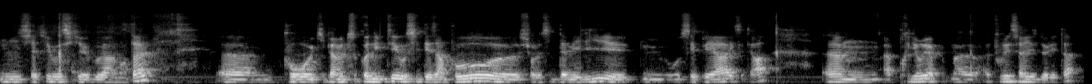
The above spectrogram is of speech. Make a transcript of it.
initiative aussi gouvernementale, euh, qui permet de se connecter au site des impôts, sur le site d'Amélie, et au CPA, etc. Euh, a priori à, tous les services de l'État,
